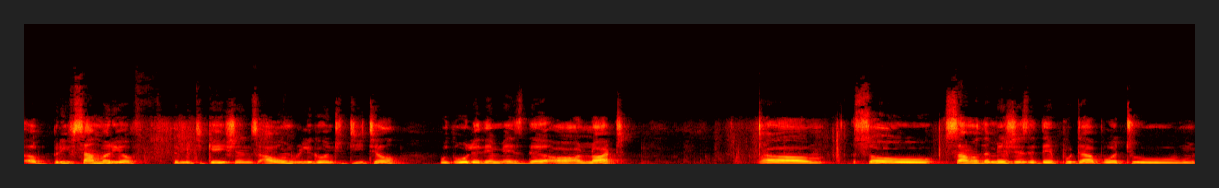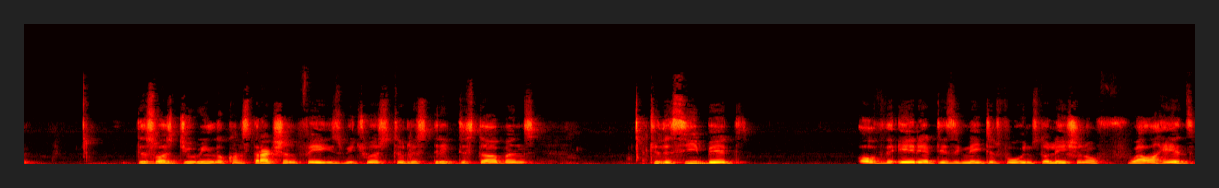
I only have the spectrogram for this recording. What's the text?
a brief summary of the mitigations. I won't really go into detail with all of them as there are a lot. Um, so some of the measures that they put up were to this was during the construction phase, which was to restrict disturbance to the seabed of the area designated for installation of wellheads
